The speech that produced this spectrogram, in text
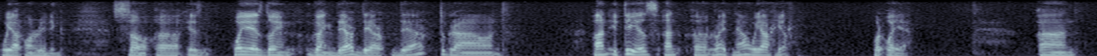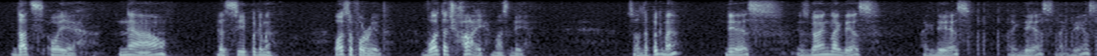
we are on reading. So uh, is OYE is doing going there, there, there to ground, and it is. And uh, right now we are here for OYE, and that's OYE. Now let's see. Also for read. Voltage high must be. So the pigment, this is going like this, like this, like this, like this,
